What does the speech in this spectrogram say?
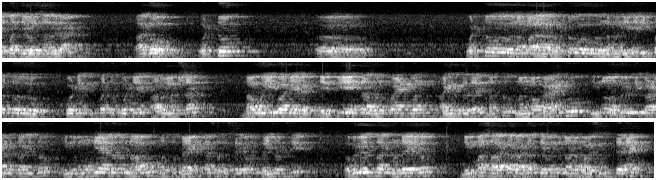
ಎಪ್ಪತ್ತೇಳು ಸಾವಿರ. ಹಾಗೂ ಒಟ್ಟು ಒಟ್ಟು ನಮ್ಮ ಒಟ್ಟು ನಮ್ಮ ನಿಧಿ ಇಪ್ಪತ್ತು ಕೋಟಿ ಇಪ್ಪತ್ತು ಕೋಟಿ ಆರು ಲಕ್ಷ. ನಾವು ಈ ಬಾರಿ ಎನ್ ಪಿ ಎಯಿಂದ ಒನ್ ಪಾಯಿಂಟ್ ಒನ್ ಆಗಿರ್ತದೆ. ಮತ್ತು ನಮ್ಮ ಬ್ಯಾಂಕು ಇನ್ನೂ ಅಭಿವೃದ್ಧಿ ಕಾಣಬೇಕಾಗಿದ್ದು, ಇನ್ನು ಮುಂದೆಯಾದರೂ ನಾವು ಮತ್ತು ಬ್ಯಾಂಕಿನ ಸದಸ್ಯರುಗಳು ಕೈಜೋಡಿಸಿ ಅಭಿವೃದ್ಧಿ ಕೊಂಡೊಯ್ಯಲು ನಿಮ್ಮ ಸಹಕಾರ ಅಗತ್ಯವೆಂದು ನಾನು ಭಾವಿಸುತ್ತೇನೆ.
